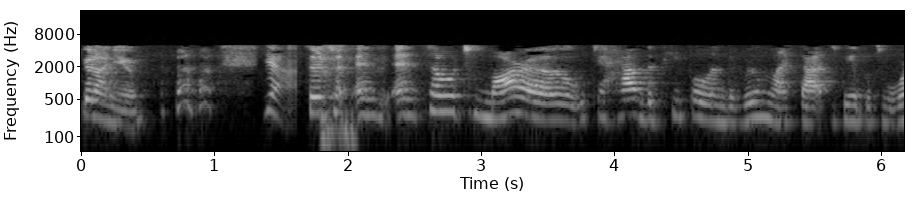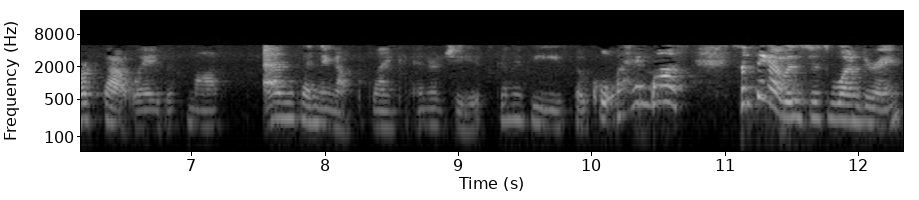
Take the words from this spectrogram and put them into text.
good on you. yeah. So to, and and so tomorrow to have the people in the room like that to be able to work that way with Mas and sending out the blanket energy, it's going to be so cool. Hey Mas, something I was just wondering.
